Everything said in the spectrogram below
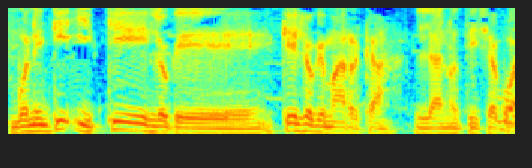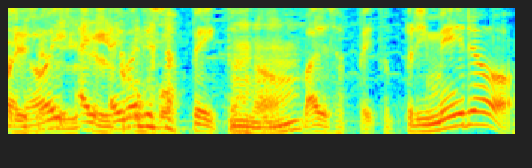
Bueno, ¿y, qué, y qué es lo que qué es lo que marca la noticia? ¿Cuál Bueno, es hay, el- hay- el hay varios aspectos, ¿no? Varios aspectos. Primero,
